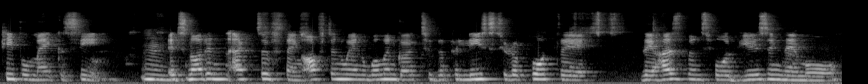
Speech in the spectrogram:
people make a scene. Mm. It's not an active thing. Often, when women go to the police to report their their husbands for abusing them or,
